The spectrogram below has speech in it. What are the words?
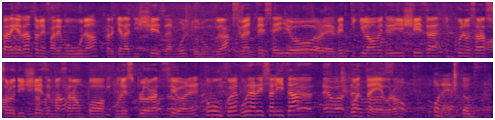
perché tanto ne faremo una, perché la discesa è molto lunga, si mette 6 ore, 20 km di discesa, in cui non sarà solo discesa ma sarà un po' un'esplorazione. Comunque, una risalita, 50 euro. Onesto.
